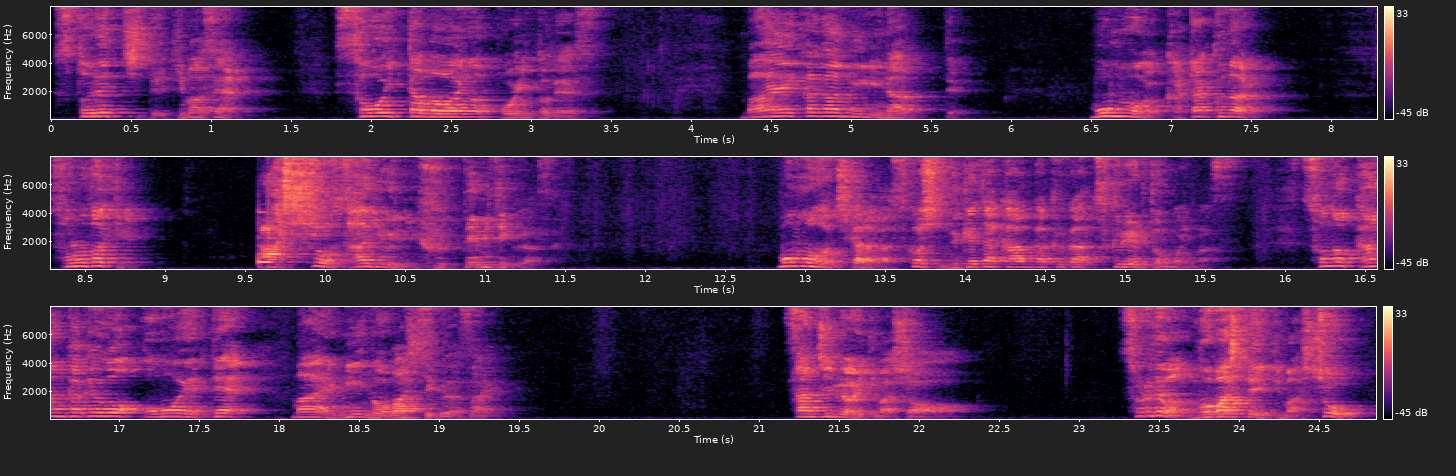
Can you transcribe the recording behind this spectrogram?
ストレッチできません。そういった場合のポイントです。前かがみになって、ももが硬くなる。その時、足を左右に振ってみてください。ももの力が少し抜けた感覚が作れると思います。その感覚を覚えて前に伸ばしてください。30秒いきましょう。それでは伸ばしていきましょ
